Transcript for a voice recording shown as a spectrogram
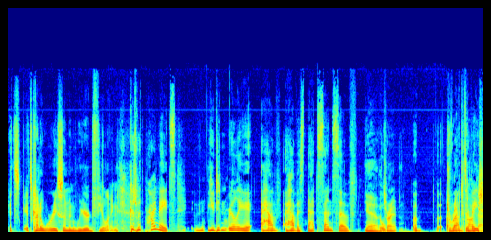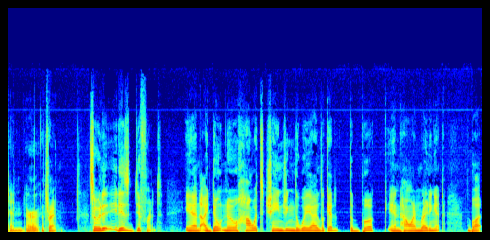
it's it's kind of worrisome and weird feeling. because with primates, you didn't really have have a, that sense of Yeah, that's right. uh, Direct observation or That's right. So it it is different, and I don't know how it's changing the way I look at the book and how I'm writing it, but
